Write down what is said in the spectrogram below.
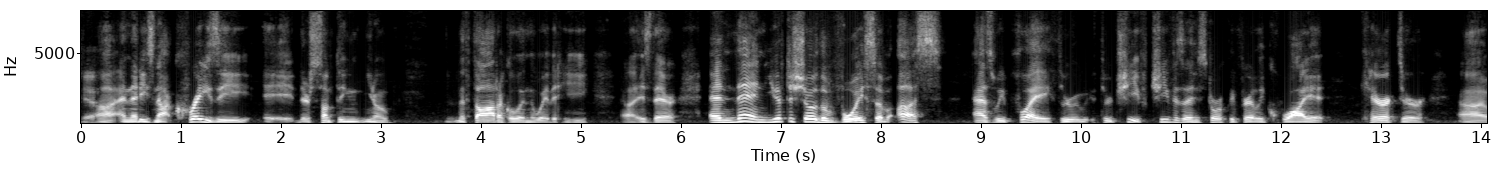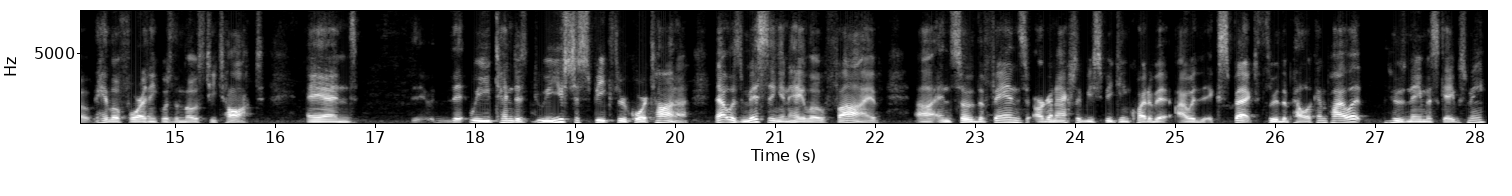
Yeah. uh, and that he's not crazy. I- there's something you know methodical in the way that he uh, is there. And then you have to show the voice of us as we play through through Chief. Chief is a historically fairly quiet character. Uh, Halo Four, I think, was the most he talked, and th- we tend to we used to speak through Cortana. That was missing in Halo Five, Uh, and so the fans are going to actually be speaking quite a bit, I would expect, through the Pelican pilot, whose name escapes me.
